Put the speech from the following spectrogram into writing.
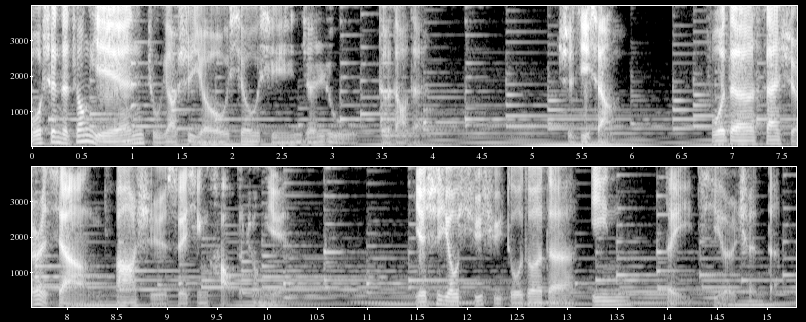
佛身的庄严主要是由修行忍辱得到的。实际上，佛的三十二相八十随行好的庄严。也是由许许多多的因累积而成的。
